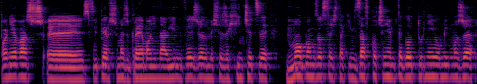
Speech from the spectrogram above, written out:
ponieważ yy, swój pierwszy mecz grają oni na Lean Vision. Myślę, że Chińczycy mogą zostać takim zaskoczeniem tego turnieju, mimo że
